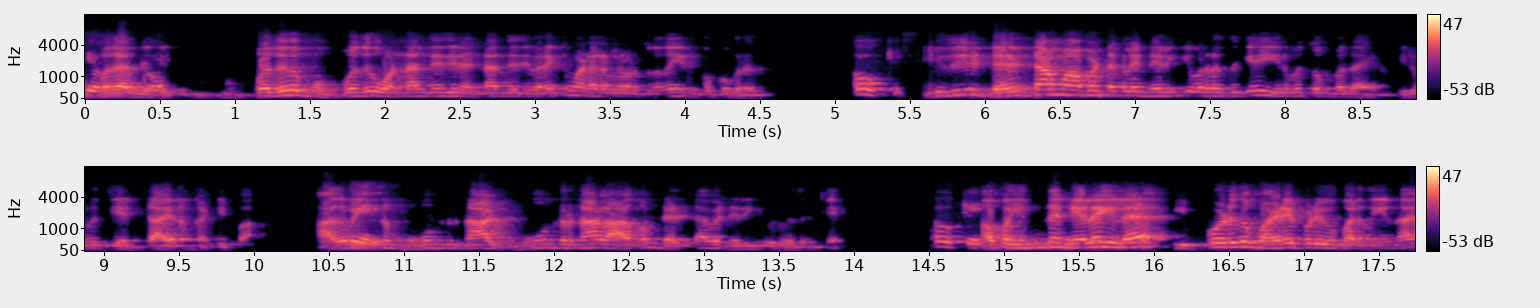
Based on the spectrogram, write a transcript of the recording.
முப்பதாம் தேதி முப்பது முப்பது ஒன்னாம் தேதி ரெண்டாம் தேதி வரைக்கும் வடகடலோரத்துல தான் இருக்க போகிறது. இது டெல்டா மாவட்டங்களை நெருங்கி வர்றதுக்கே இருபத்தி ஒன்பதாயிரம் இருபத்தி எட்டாயிரம் கண்டிப்பா. ஆகவே. இன்னும் மூன்று நாள் மூன்று நாள் ஆகும் டெல்டாவை நெருங்கி விடுவதற்கே ஓகே. அப்ப இந்த நிலையில இப்பொழுது மழைப்பொழிவு பார்த்தீங்கன்னா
